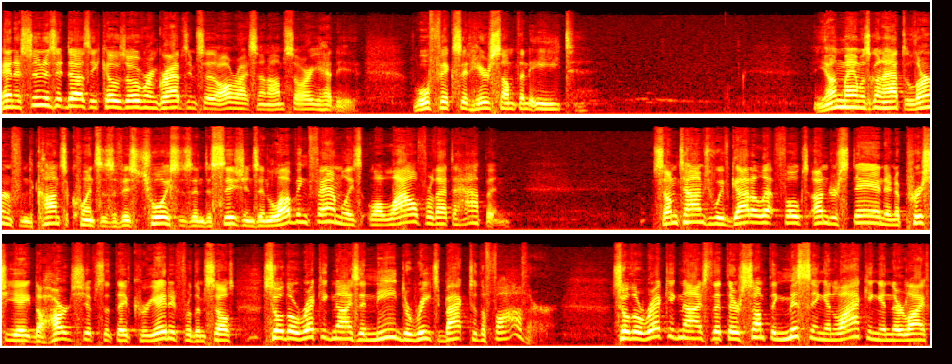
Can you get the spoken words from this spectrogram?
And as soon as it does, he goes over and grabs him and says, all right, son, I'm sorry you had to. We'll fix it. Here's something to eat. The young man was going to have to learn from the consequences of his choices and decisions. And loving families allow for that to happen. Sometimes we've got to let folks understand and appreciate the hardships that they've created for themselves so they'll recognize a need to reach back to the Father. So they'll recognize that there's something missing and lacking in their life,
